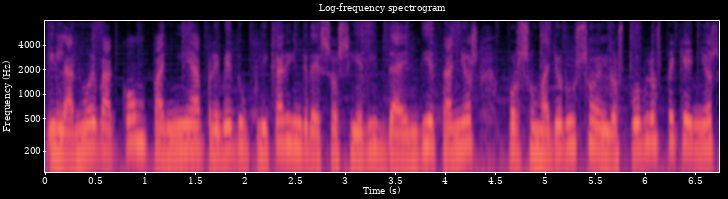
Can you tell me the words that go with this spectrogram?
y la nueva compañía prevé duplicar ingresos y EBITDA en 10 años por su mayor uso en los pueblos pequeños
